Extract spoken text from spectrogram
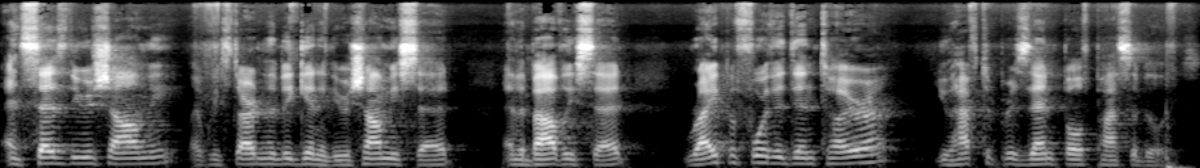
And says the Yerushalmi, like we started in the beginning, the Yerushalmi said, and the Bavli said, right before the Din Torah, you have to present both possibilities.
